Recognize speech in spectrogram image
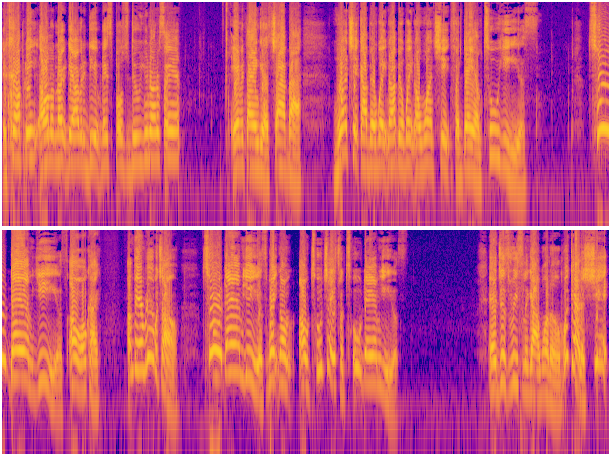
The company on alert, they already did what they're supposed to do. You know what I'm saying? Everything else, try by. One chick I've been waiting on. I've been waiting on one chick for damn two years. Two damn years. Oh, okay. I'm being real with y'all. Two damn years waiting on, on two chicks for two damn years. And just recently got one of them. What kind of shit?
